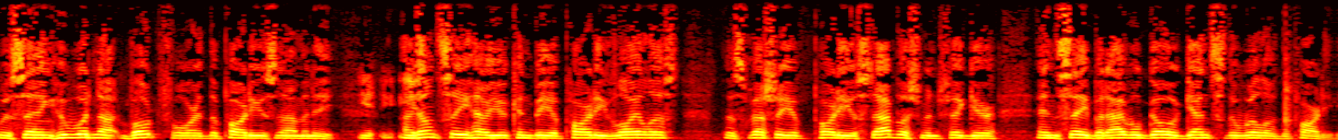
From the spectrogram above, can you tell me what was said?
was saying who would not vote for the party's nominee. You, you, I don't see how you can be a party loyalist, especially a party establishment figure, and say, but I will go against the will of the party.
